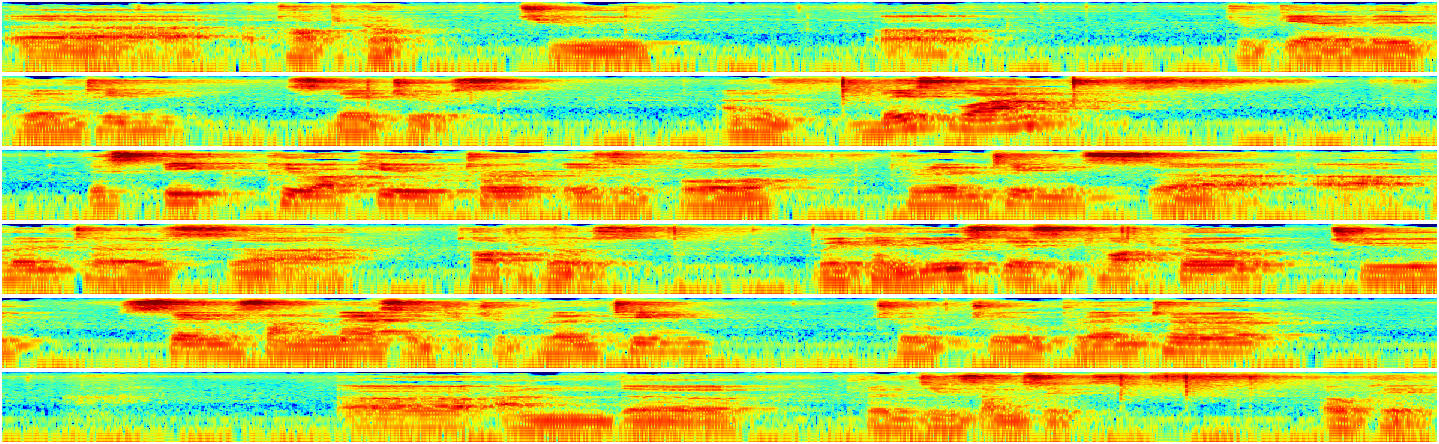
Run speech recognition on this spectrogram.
topical to to get the printing status. And this one, the big QR code is for printing uh, uh, printers uh, topicals. We can use this topical to send some message to printing, to to printer, uh, and uh, printing something. Okay,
